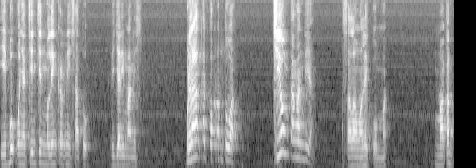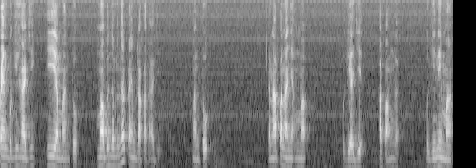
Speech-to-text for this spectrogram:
ibu punya cincin melingkar nih satu di jari manis. Berangkat ke orang tua. Cium tangan dia. Assalamualaikum, mak. Mak kan pengen pergi haji. Iya, mantu. Mak bener-bener pengen berangkat haji. Mantu. Kenapa nanya emak pergi haji apa enggak? Begini, mak.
